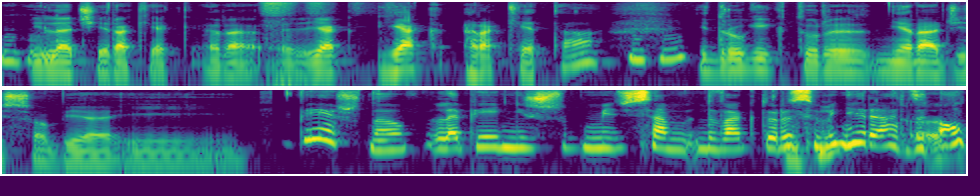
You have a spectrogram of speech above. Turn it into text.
Mhm. i leci rak, jak, ra, jak, jak rakieta, Mhm. i drugi, który nie radzi sobie i... Wiesz, no, lepiej niż mieć sam dwa, które Mhm. sobie nie radzą.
